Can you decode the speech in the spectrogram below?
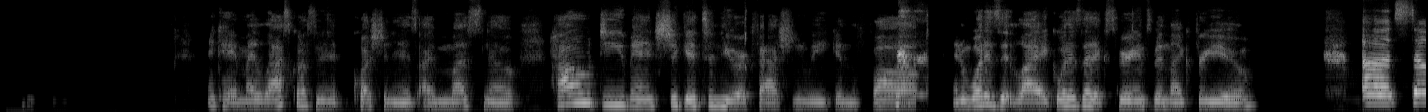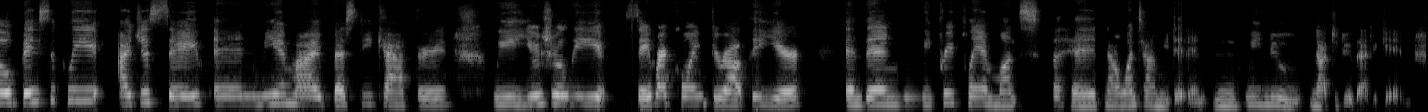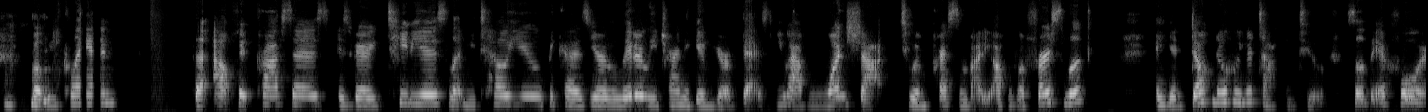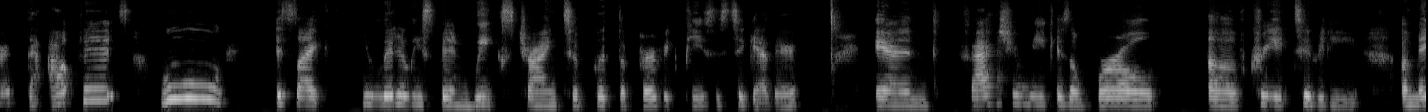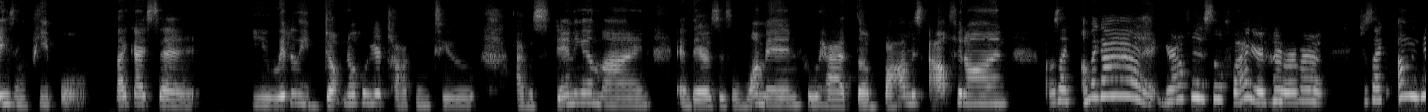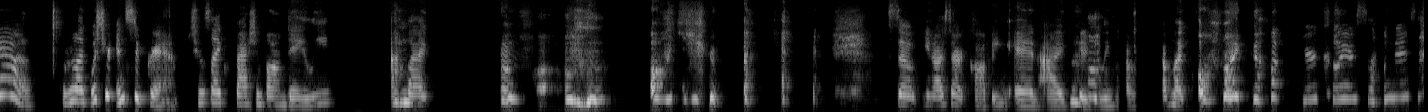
Okay, my last question question is I must know how do you manage to get to New York Fashion Week in the fall? and what is it like? What has that experience been like for you? Uh, so basically, I just save, and me and my bestie Catherine, we usually save our coin throughout the year and then we pre-plan months ahead. Now one time we didn't we knew not to do that again. But we planned. The outfit process is very tedious let me tell you because you're literally trying to give your best. You have one shot to impress somebody off of a first look and you don't know who you're talking to. So therefore the outfits ooh it's like you literally spend weeks trying to put the perfect pieces together. And Fashion Week is a world of creativity, amazing people. Like I said, you literally don't know who you're talking to. I was standing in line and there's this woman who had the bombest outfit on. I was like, oh my God, your outfit is so fire. She's like, oh yeah. We are like, what's your Instagram? She was like, Fashion Bomb Daily. I'm like, oh, you so you know, I started coughing and I couldn't believe I I'm like, oh my god, you're Claire Sulmers,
